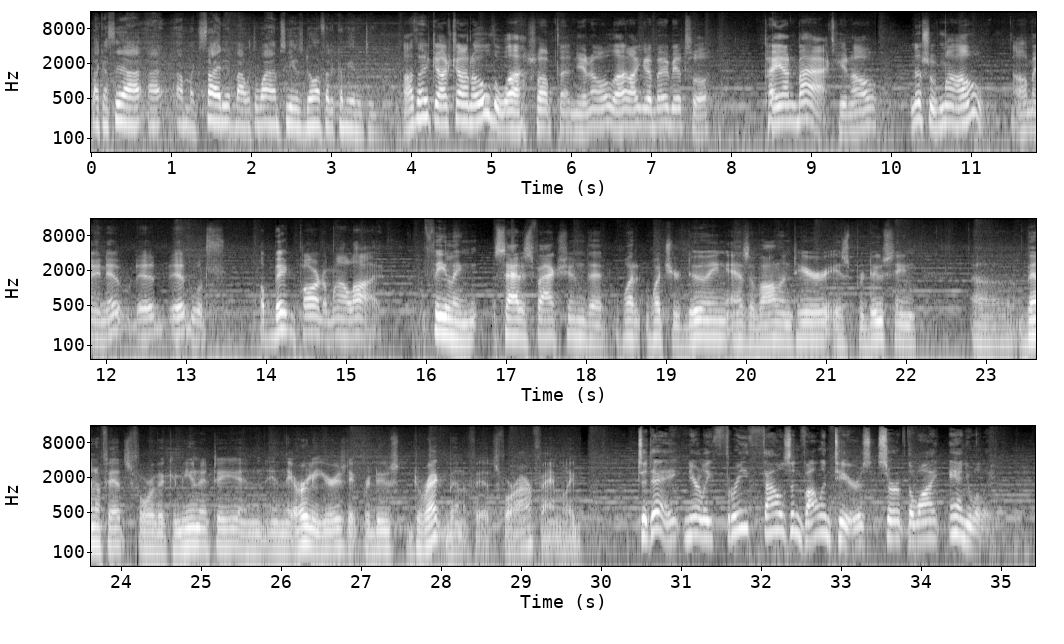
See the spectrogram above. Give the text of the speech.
like I said, I, I, am excited about what the YMCA is doing for the community. I think I kind of owe the Y something, you know, that I guess maybe it's a paying back, you know. This was my home. I mean, it, it, it was a big part of my life feeling satisfaction that what, what you're doing as a volunteer is producing uh, benefits for the community and in the early years it produced direct benefits for our family. Today, nearly 3,000 volunteers serve the Y annually.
